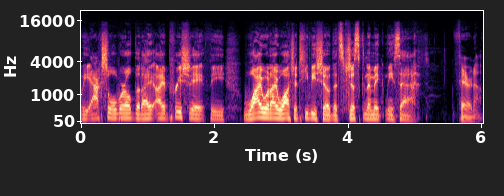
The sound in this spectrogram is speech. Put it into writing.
the actual world that I, I appreciate the why would I watch a TV show that's just going to make me sad? Fair enough.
